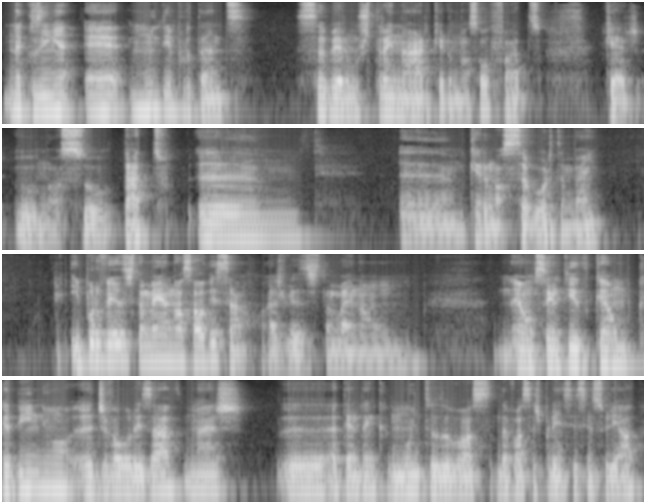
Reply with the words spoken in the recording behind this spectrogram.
na cozinha é muito importante sabermos treinar quer o nosso olfato, quer o nosso tato, uh, uh, quer o nosso sabor também. E por vezes também a nossa audição. Às vezes também não é um sentido que é um bocadinho uh, desvalorizado, mas uh, atentem que muito vosso, da vossa experiência sensorial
